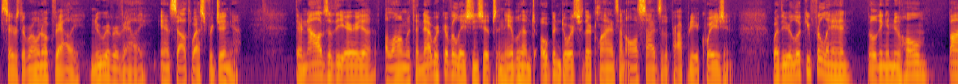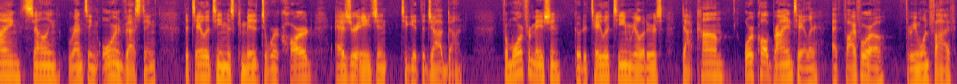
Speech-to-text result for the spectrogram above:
serves the Roanoke Valley, New River Valley, and Southwest Virginia. Their knowledge of the area, along with a network of relationships, enable them to open doors for their clients on all sides of the property equation. Whether you're looking for land, building a new home, buying, selling, renting, or investing, the Taylor team is committed to work hard as your agent to get the job done. For more information, go to taylorteamrealtors.com or call Bryan Taylor at 540 315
